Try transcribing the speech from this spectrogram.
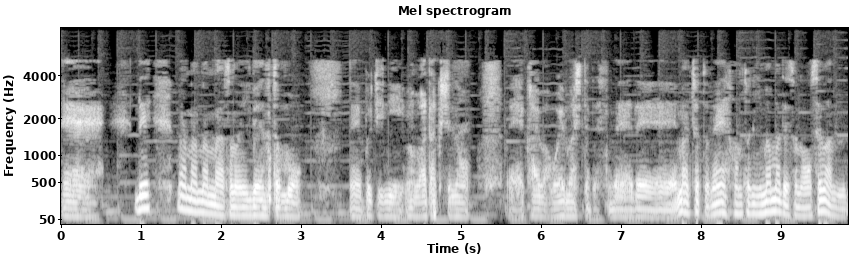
えー、で、まあまあまあまあ、そのイベントも、えー、無事に、まあ、私の、え、会話を終えましてですね、で、まあちょっとね、本当に今までそのお世話に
